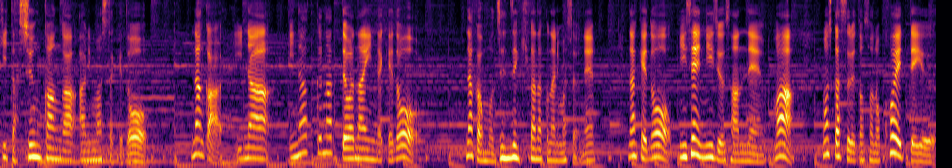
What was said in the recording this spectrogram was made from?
来た瞬間がありましたけどなんかいないなくなってはないんだけどなんかもう全然聞かなくなりましたよね。だけど2023年はもしかするとその声っていう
